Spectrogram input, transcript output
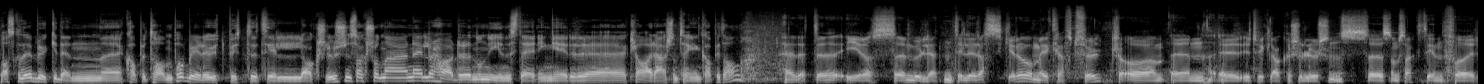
Hva skal dere bruke den eh, kapitalen på? Blir det utbytte til Aker Solutions-aksjonærene, eller har dere noen nye investeringer uh, klare her som trenger kapital? Eh, dette gir oss muligheten til raskere og mer kraftfullt å eh, utvikle Aker Solutions eh, som sagt, innenfor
